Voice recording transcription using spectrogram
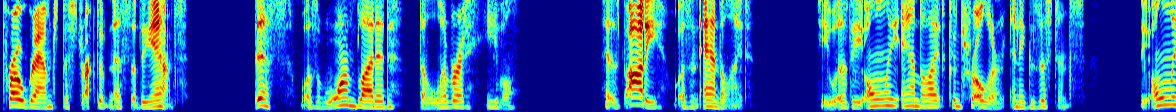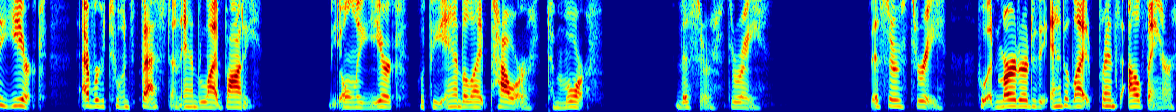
programmed destructiveness of the ants. This was warm blooded, deliberate evil. His body was an Andalite. He was the only Andalite controller in existence, the only Yeerk ever to infest an Andalite body, the only Yeerk with the Andalite power to morph. Visser III. Visser III, who had murdered the Andalite Prince Elfangor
